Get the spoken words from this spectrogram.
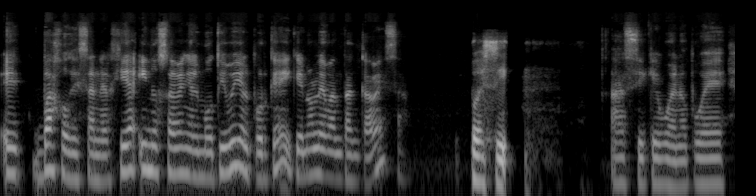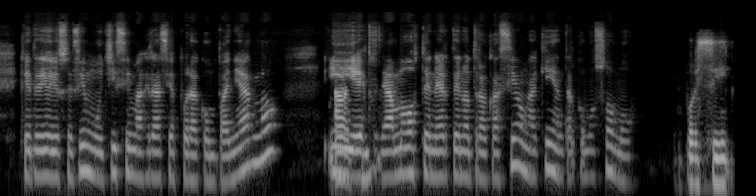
eh, bajo de esa energía y no saben el motivo y el porqué y que no levantan cabeza. Pues sí. Así que bueno, pues, ¿qué te digo, Josefín? Muchísimas gracias por acompañarnos y esperamos tenerte en otra ocasión aquí en Tal Como Somos. Pues sí,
